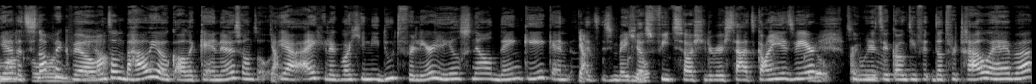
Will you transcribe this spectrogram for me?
ja, dat snap ik wel. Want dan behoud je ook alle kennis. Want ja. eigenlijk wat je niet doet, verleer je heel snel, denk ik. En het is een beetje als fietsen. Als je er weer staat, kan je het weer. Maar je moet natuurlijk ook die, dat vertrouwen hebben.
